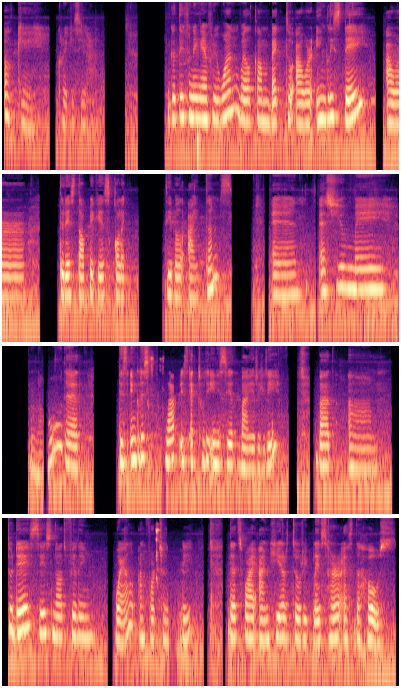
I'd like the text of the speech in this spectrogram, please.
Okay, Craig is here. Good evening, everyone. Welcome back to our English day. Our today's topic is collectible items, and as you may know, that this English club is actually initiated by Riri, but um, today she's not feeling well, unfortunately. That's why I'm here to replace her as the host.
